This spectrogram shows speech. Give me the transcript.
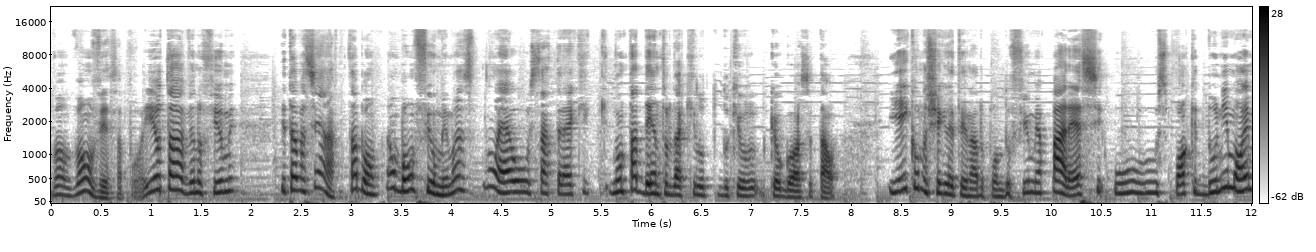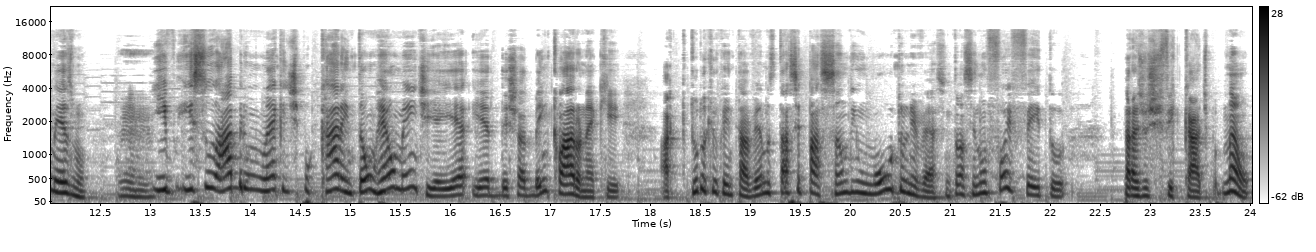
vamos, vamos ver essa porra. E eu tava vendo o filme e tava assim, ah, tá bom, é um bom filme, mas não é o Star Trek, não tá dentro daquilo tudo que eu, que eu gosto e tal. E aí quando chega em determinado ponto do filme, aparece o Spock do Nimoy mesmo. Uhum. E isso abre um leque de tipo, cara, então realmente, e aí é, e é deixar bem claro, né, que a- tudo aquilo que a gente tá vendo está se passando em um outro universo. Então, assim, não foi feito pra justificar, tipo, não,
